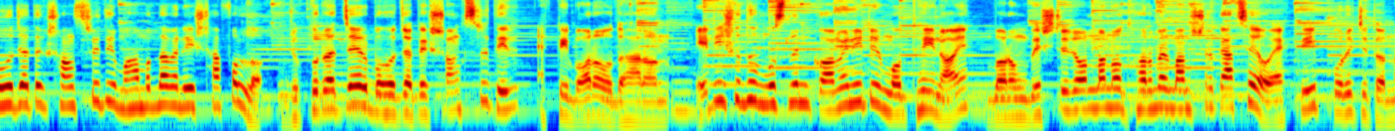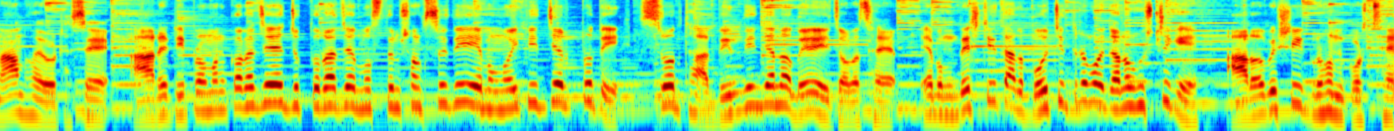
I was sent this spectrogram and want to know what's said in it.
বহুজাতিক সংস্কৃতি মোহাম্মদ নামের এই সাফল্য যুক্তরাজ্যের বহুজাতিক সংস্কৃতির একটি বড় উদাহরণ। এটি শুধু মুসলিম কমিউনিটির মধ্যেই নয়, বরং দেশটির অন্যান্য ধর্মের মানুষের কাছেও একটি পরিচিত নাম হয়ে উঠেছে। আর এটি প্রমাণ করে যে যুক্তরাজ্যের মুসলিম সংস্কৃতি এবং ঐতিহ্যের প্রতি শ্রদ্ধা দিন দিন যেন বেড়েই চলেছে এবং দেশটি তার বৈচিত্র্যময় জনগোষ্ঠীকে আরও বেশি গ্রহণ করছে।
